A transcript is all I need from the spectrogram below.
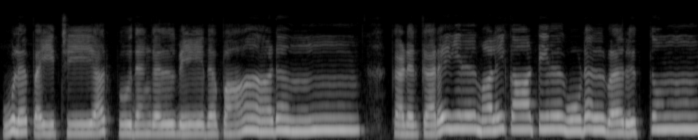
உளப்பயிற்சி அற்புதங்கள் வேத பாடம். கடற்கரையில் மலை காட்டில் உடல் வருத்தும்.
